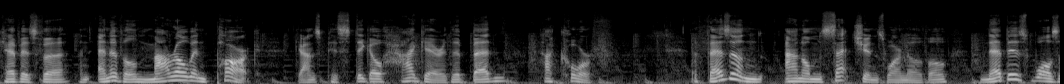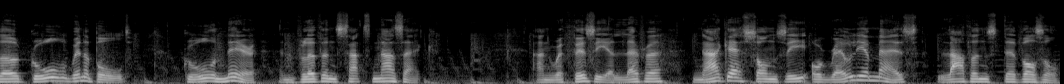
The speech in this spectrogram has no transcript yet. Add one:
Kevis and an Marrow in Park, gans Pistigo Hager the Ben Hakorf. Thezon anom setchins war novo, nebis was a gul winnebold, gul mir and vlithen sat nazek. And with thizzy a lever nages onzi Aurelia mes lavens de vozel.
